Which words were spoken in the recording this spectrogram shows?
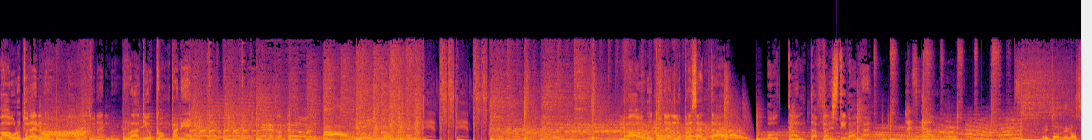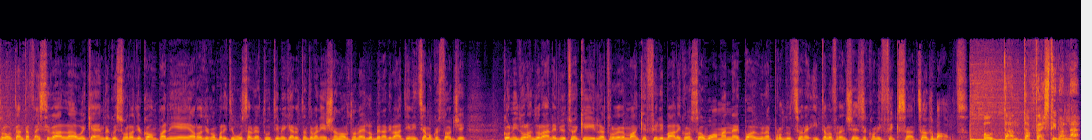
Mauro Tonello. Mauro Tonello. Radio Company. Mauro Tonello presenta 80 Festival. Let's go! Ritorno al nostro 80 Festival Weekend qui su Radio Company e a Radio Company TV. Salve a tutti, miei cari 80 Maniescia, Mauro Tonello, ben arrivati. Iniziamo quest'oggi con i Duran Duran e View to a Kill troveremo anche Philly Bale con la sua Woman e poi una produzione italo-francese con i Fix Talk About. 80 Festival!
